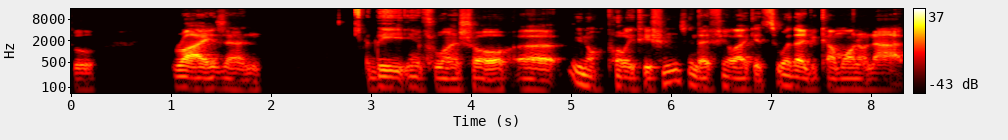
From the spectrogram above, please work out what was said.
to rise and be influential, uh, you know, politicians. And I feel like it's whether I become one or not,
